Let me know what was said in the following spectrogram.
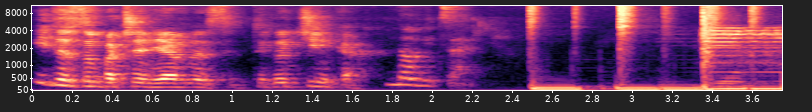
i do zobaczenia w następnych odcinkach. Do widzenia.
